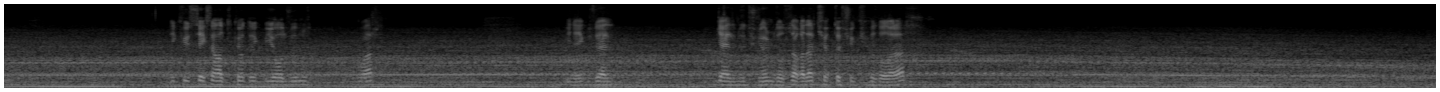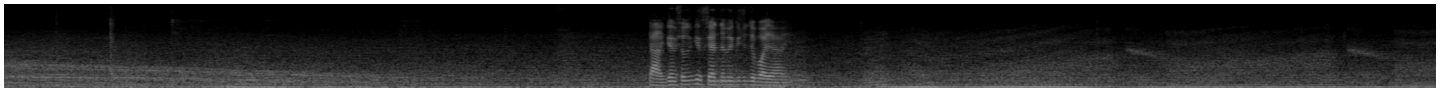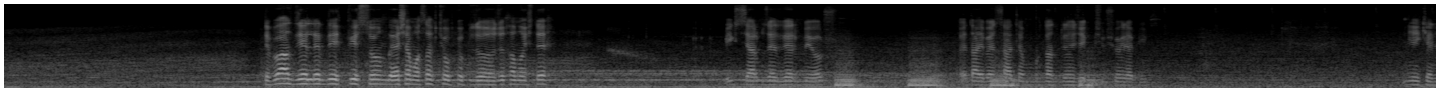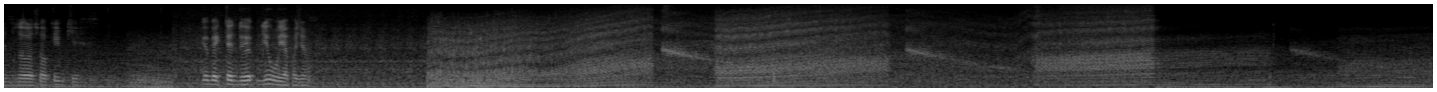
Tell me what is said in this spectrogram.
286 kilometrelik bir yolculuğumuz var. Yine güzel geldiğimizi düşünüyorum. 30'a kadar çıktık çünkü hız olarak. Yani görmüş olduğunuz gibi frenleme gücü de bayağı iyi. İşte bazı yerlerde FPS sorunu da yaşamasak çok çok güzel olacak ama işte bilgisayarımız el vermiyor. Ve dayı ben zaten buradan dönecekmişim şöyle yapayım. Niye kendimi zora sokayım ki? Göbekten dövüp niye U yapacağım?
